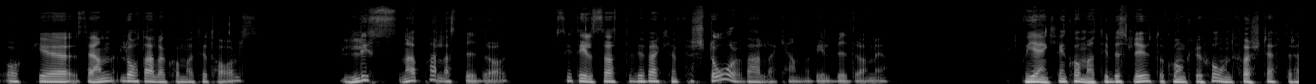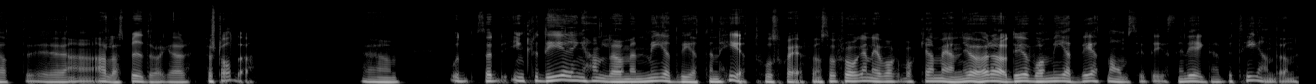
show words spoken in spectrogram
och eh, sen låta alla komma till tals. Lyssna på allas bidrag. Se till så att vi verkligen förstår vad alla kan och vill bidra med. Och egentligen komma till beslut och konklusion först efter att eh, allas bidrag är förstådda. Um, och så inkludering handlar om en medvetenhet hos chefen. Så frågan är vad, vad kan män göra? Det är att vara medvetna om sitt, e-, sina egna beteenden.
